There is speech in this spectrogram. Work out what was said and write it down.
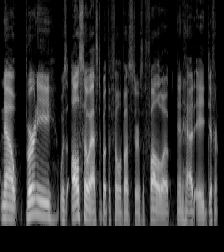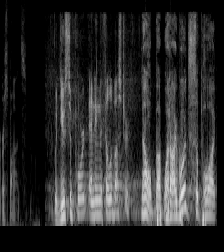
Now, Bernie was also asked about the filibuster as a follow up and had a different response. Would you support ending the filibuster? No, but what I would support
